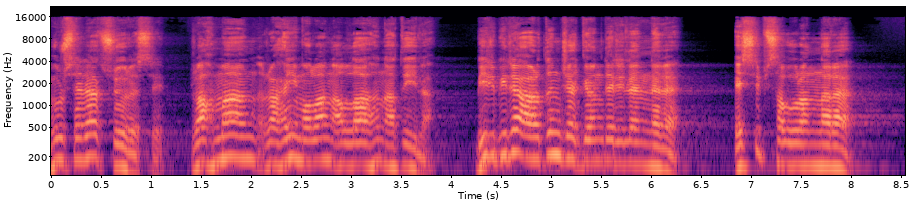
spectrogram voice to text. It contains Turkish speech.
Mürselat Suresi Rahman, Rahim olan Allah'ın adıyla birbiri ardınca gönderilenlere, esip savuranlara,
